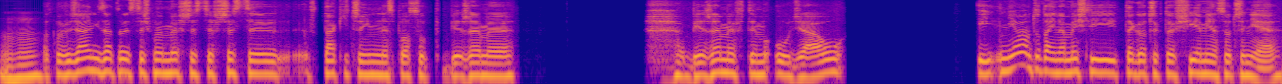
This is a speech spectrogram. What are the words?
Mhm. Odpowiedzialni za to jesteśmy my wszyscy, wszyscy w taki czy inny sposób bierzemy, bierzemy w tym udział. I nie mam tutaj na myśli tego, czy ktoś je mięso, czy nie,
